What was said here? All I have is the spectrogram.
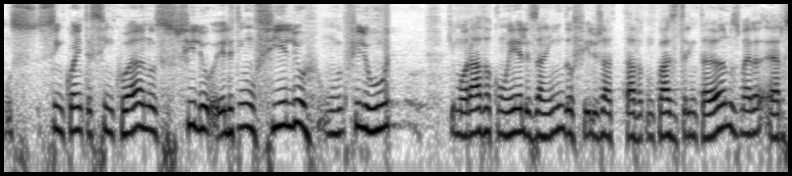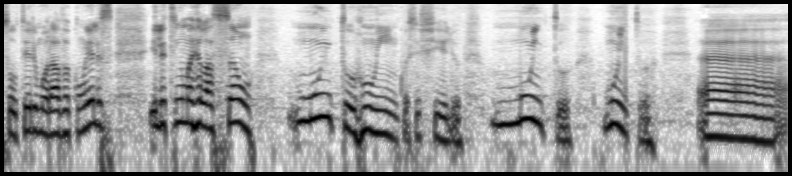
uns 55 anos, filho, ele tem um filho, um filho único que morava com eles ainda, o filho já estava com quase 30 anos, mas era solteiro e morava com eles. E ele tinha uma relação muito ruim com esse filho, muito, muito. É...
